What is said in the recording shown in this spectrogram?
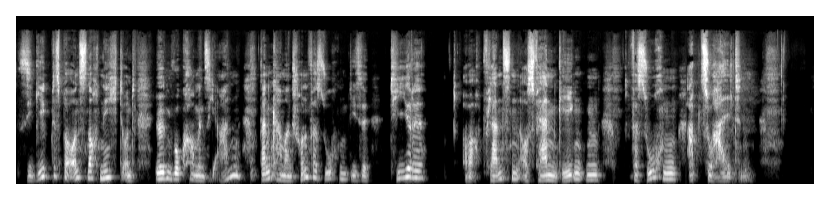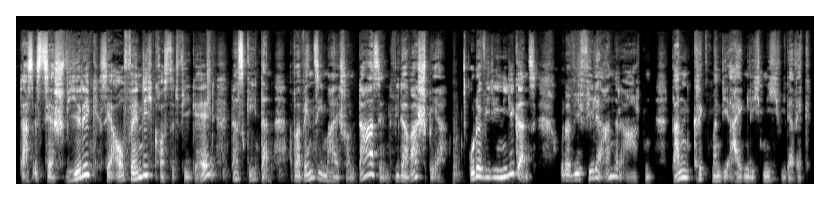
sie gibt es bei uns noch nicht und irgendwo kommen sie an, dann kann man schon versuchen, diese Tiere, aber auch Pflanzen aus fernen Gegenden versuchen abzuhalten. Das ist sehr schwierig, sehr aufwendig, kostet viel Geld, das geht dann. Aber wenn sie mal schon da sind, wie der Waschbär oder wie die Nilgans oder wie viele andere Arten, dann kriegt man die eigentlich nicht wieder weg.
